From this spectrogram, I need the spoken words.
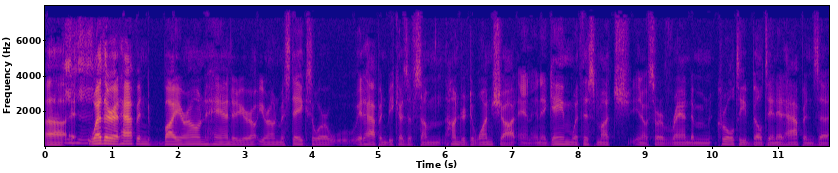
Uh, Mhm. Whether it happened by your own hand or your your own mistakes, or it happened because of some hundred to one shot, and in a game with this much, you know, sort of random cruelty built in, it happens. Uh,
